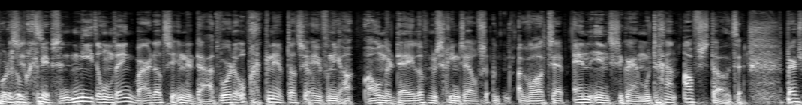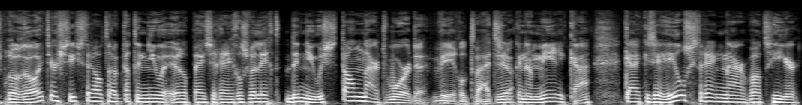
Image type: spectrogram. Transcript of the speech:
Worden ze het opgeknipt. niet ondenkbaar dat ze inderdaad worden opgeknipt. Dat ze een van die onderdelen, of misschien zelfs WhatsApp en Instagram, moeten gaan afstoten. Persbureau Reuters die stelt ook dat de nieuwe Europese regels wellicht de nieuwe standaard worden wereldwijd. Dus ook in Amerika kijken ze heel streng naar wat hier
